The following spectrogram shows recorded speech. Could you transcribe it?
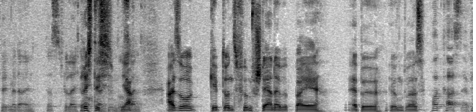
fällt mir da ein. Das ist vielleicht Richtig, auch ganz interessant. Also gebt uns fünf Sterne bei Apple irgendwas. Podcast-App.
